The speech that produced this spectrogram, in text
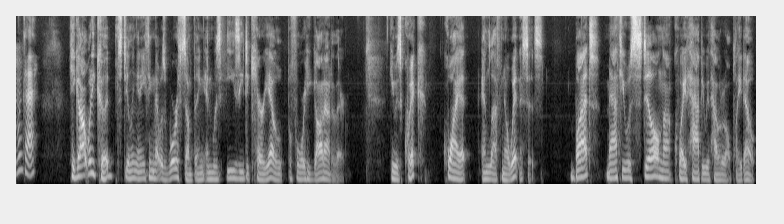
Okay. He got what he could, stealing anything that was worth something and was easy to carry out before he got out of there. He was quick, quiet, and left no witnesses. But Matthew was still not quite happy with how it all played out.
